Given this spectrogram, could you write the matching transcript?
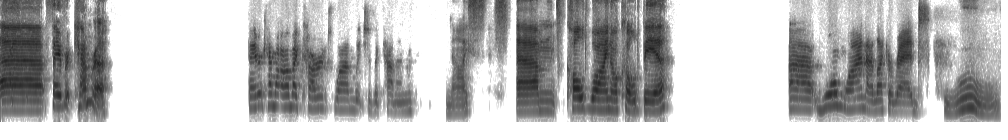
Uh, favorite camera? Favorite camera? Oh, my current one, which is a Canon. Nice. Um, cold wine or cold beer? Uh, warm wine. I like a red. Ooh.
